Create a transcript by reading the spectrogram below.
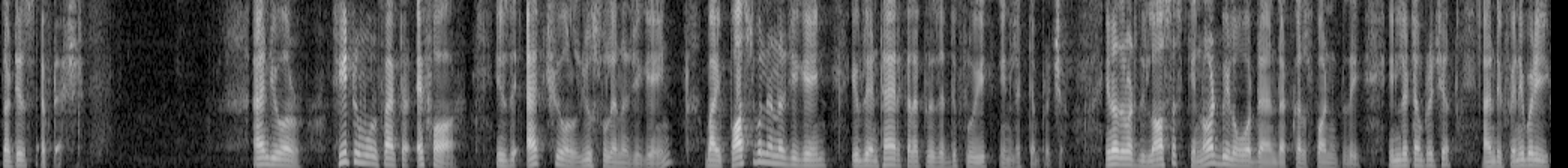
That is F dash and your heat removal factor F r is the actual useful energy gain by possible energy gain if the entire collector is at the fluid inlet temperature. In other words, the losses cannot be lower than that corresponding to the inlet temperature and if anybody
